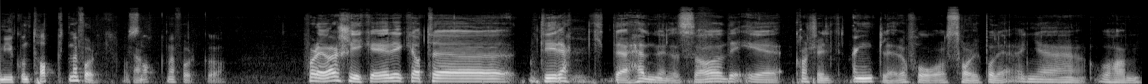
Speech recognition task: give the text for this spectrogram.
mye kontakt med folk, og Ja. snakke med folk. og For det er jo slik, Erik, at uh, direkte henvendelser det er kanskje litt enklere å få salg på det enn uh, å ha en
